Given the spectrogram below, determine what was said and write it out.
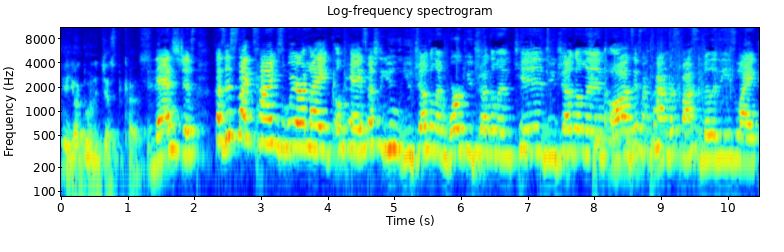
Yeah, y'all doing it just because. That's just because it's like times where, like, okay, especially you, you juggling work, you juggling kids, you juggling all different kind of responsibilities. Like,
